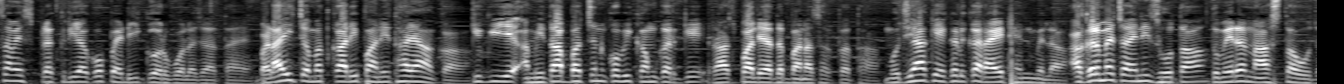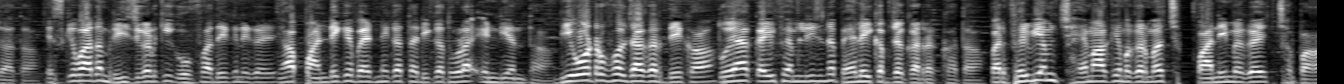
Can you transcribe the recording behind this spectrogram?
भाषा में इस प्रक्रिया को पेडिक्योर बोला जाता है। बड़ा ही चमत्कारी पानी था यहाँ का, क्योंकि ये अमिताभ बच्चन को भी कम करके राजपाल यादव बना सकता था। मुझे यहाँ केकड़ का राइट हैंड मिला। अगर मैं चाइनीज़ होता तो मेरा नाश्ता हो जाता। इसके बाद हम रीजगढ़ की गुफा देखने गए। यहाँ पांडे के बैठने का तरीका थोड़ा इंडियन था। बी वाटरफॉल जाकर देखा तो यहाँ कई फैमिलीज़ ने पहले ही कब्जा कर रखा था। पर फिर भी हम छह माह के मगरमच्छ पानी में गए छपा।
